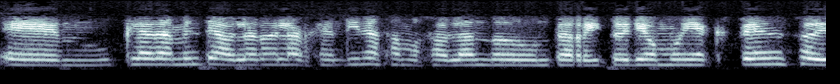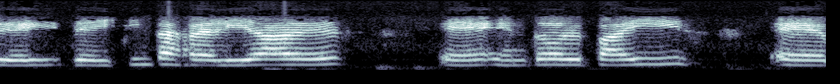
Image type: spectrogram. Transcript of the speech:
Eh, claramente hablar de la Argentina estamos hablando de un territorio muy extenso y de, distintas realidades eh, en todo el país. Eh,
